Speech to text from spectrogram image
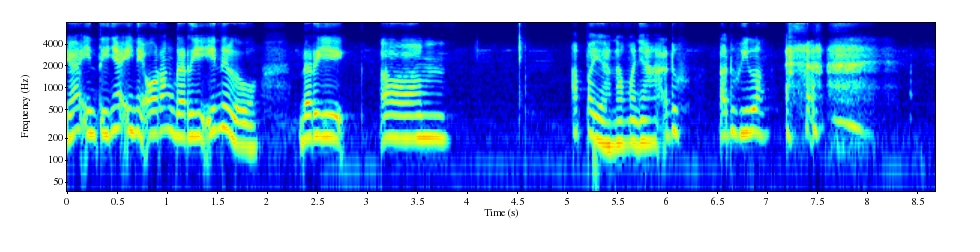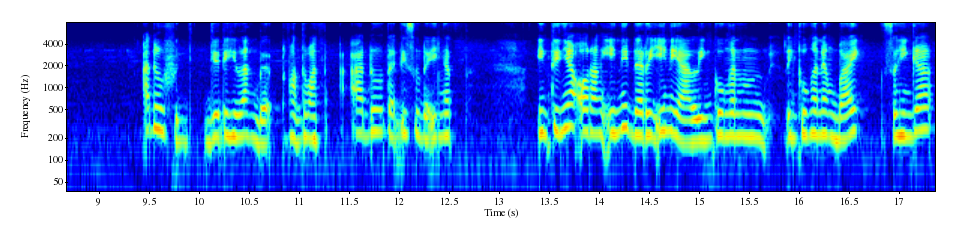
Ya, intinya ini orang dari ini loh, dari um, apa ya namanya? Aduh, aduh hilang. aduh, jadi hilang deh, teman-teman. Aduh, tadi sudah ingat. Intinya orang ini dari ini ya, lingkungan lingkungan yang baik sehingga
